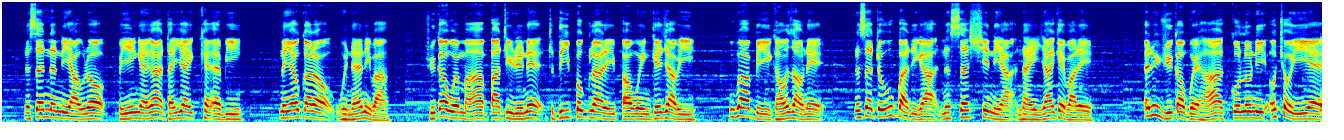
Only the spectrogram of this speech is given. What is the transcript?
။22နေရာကိုတော့ဘယင်ကန်ကဓာတ်ရိုက်ခန့်အပ်ပြီးနှစ်ယောက်ကတော့ဝန်ထမ်းတွေပါ။ရွေးကောက်ပွဲမှာပါတီတွေနဲ့တတိပုဂ္ဂလတွေပါဝင်ခဲ့ကြပြီးဥပပေခေါင်းဆောင်နဲ့ 22ဦးပါတီက28နေရာအနိုင်ရခဲ့ပါတယ်။အဲ့ဒီရွေးကောက်ပွဲဟာကိုလိုနီအုပ်ချုပ်ရေးရဲ့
